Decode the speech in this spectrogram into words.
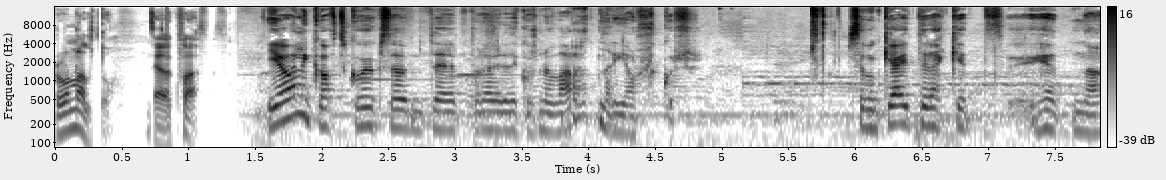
Ronaldo eða hvað? Ég var líka oft sko hugsað um þetta bara verið eitthvað svona varnarjálkur sem hún gætir ekkert hérna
